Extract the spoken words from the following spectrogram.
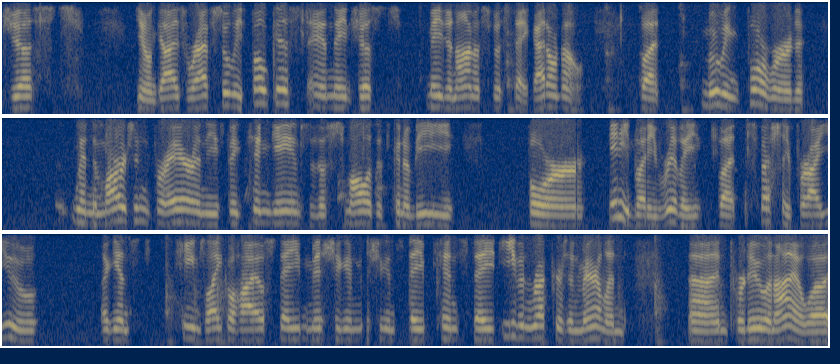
just you know guys were absolutely focused and they just made an honest mistake. I don't know, but moving forward, when the margin for error in these Big Ten games is as small as it's going to be for anybody really, but especially for IU against teams like Ohio State, Michigan, Michigan State, Penn State, even Rutgers and Maryland, uh, and Purdue and Iowa,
